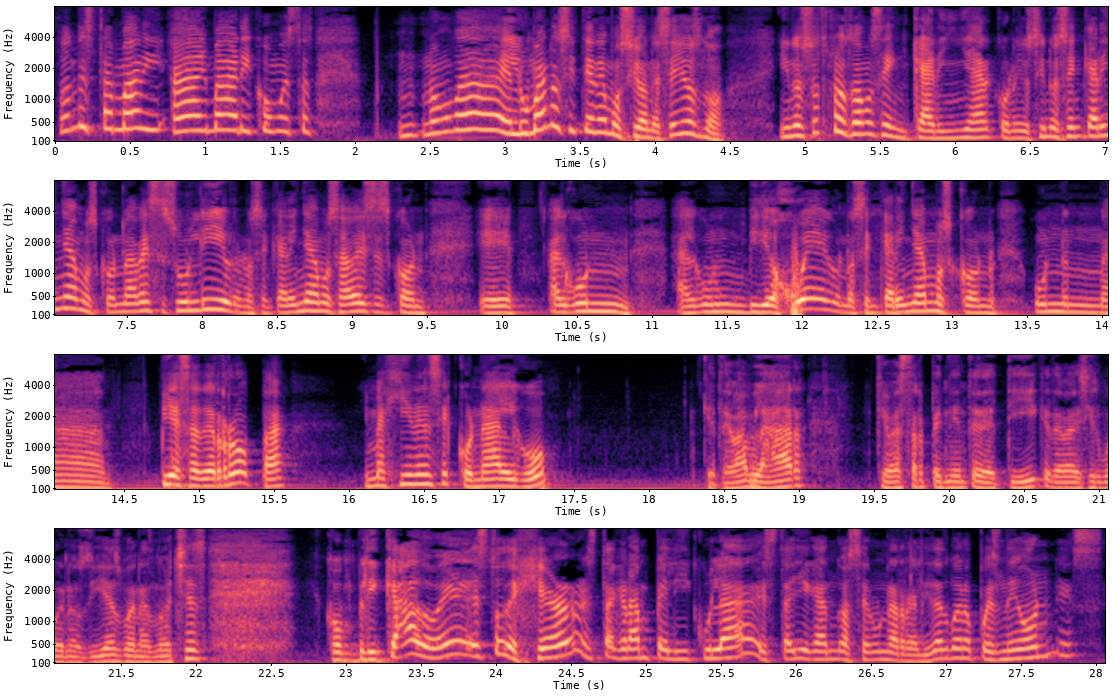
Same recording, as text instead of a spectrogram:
¿dónde está Mari? Ay, Mari, ¿cómo estás? No va, el humano sí tiene emociones, ellos no. Y nosotros nos vamos a encariñar con ellos. Y nos encariñamos con a veces un libro, nos encariñamos a veces con eh, algún, algún videojuego, nos encariñamos con una pieza de ropa. Imagínense con algo que te va a hablar, que va a estar pendiente de ti, que te va a decir buenos días, buenas noches. Complicado, ¿eh? Esto de Hair, esta gran película, está llegando a ser una realidad. Bueno, pues neones,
